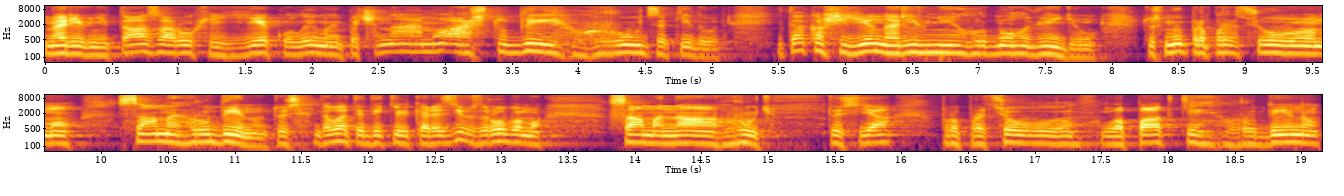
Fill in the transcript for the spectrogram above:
на рівні таза рухи, є коли ми починаємо аж туди грудь закидувати. І також є на рівні грудного відділу. Тобто ми пропрацьовуємо саме грудину. Тобто давайте декілька разів зробимо саме на грудь. Тобто я пропрацьовую лопатки, грудину.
